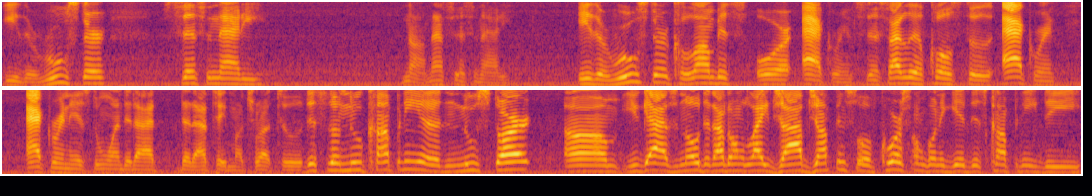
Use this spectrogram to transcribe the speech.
either Wooster, Cincinnati. No, not Cincinnati. Either Wooster, Columbus, or Akron. Since I live close to Akron, Akron is the one that I that I take my truck to. This is a new company, a new start. Um, you guys know that I don't like job jumping, so of course I'm going to give this company the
